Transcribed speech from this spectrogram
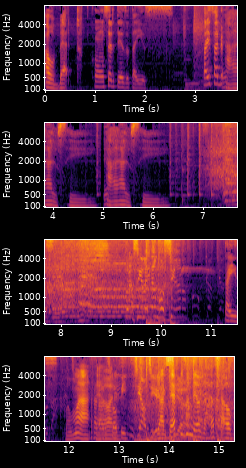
Alberto. Com certeza, Thaís. Thaís sabe. Ah, eu sei. Ah, eu sei. Brasileirão Oceano. Thaís, Vamos lá. tá é hora palpites. Já até fiz o meu, já tá salvo.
